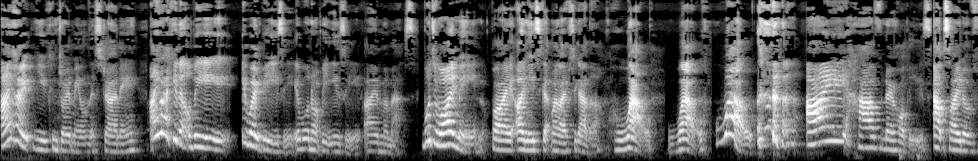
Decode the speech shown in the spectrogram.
I hope you can join me on this journey. I reckon it'll be, it won't be easy. It will not be easy. I'm a mess. What do I mean by I need to get my life together? Wow. Well, well, I have no hobbies outside of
